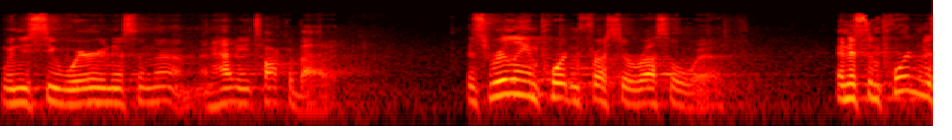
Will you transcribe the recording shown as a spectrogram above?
when you see weariness in them? And how do you talk about it? It's really important for us to wrestle with. And it's important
